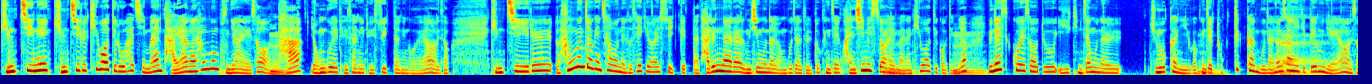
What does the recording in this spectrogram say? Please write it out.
김치는 김치를 키워드로 하지만 다양한 학문 분야에서 음. 다 연구의 대상이 될 수 있다는 거예요. 그래서 김치를 학문적인 차원에서 세계화할 수 있겠다. 다른 나라 음식문화 연구자들도 굉장히 관심 있어 할 음. 만한 키워드거든요. 음. 유네스코에서도 이 김장 문화를 주목한 이유가 굉장히 음. 독특한 문화 현상이기 네. 때문이에요. 그래서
